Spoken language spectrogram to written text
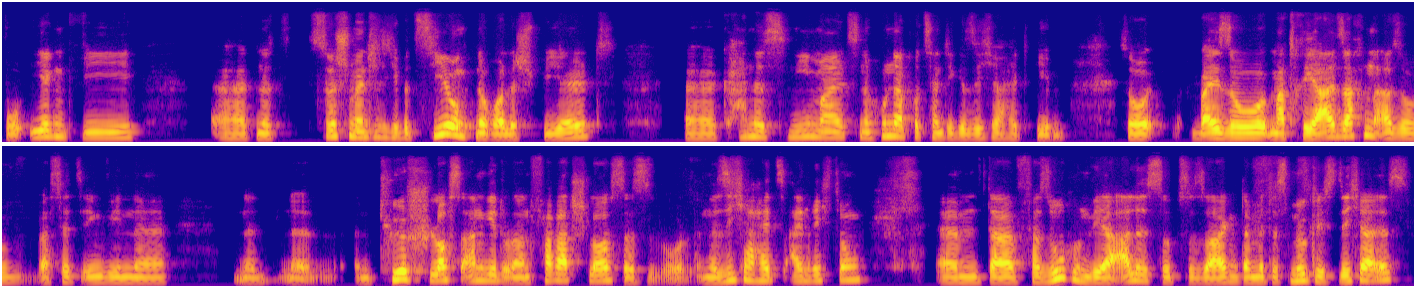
wo irgendwie äh, eine zwischenmenschliche Beziehung eine Rolle spielt, äh, kann es niemals eine hundertprozentige Sicherheit geben. So bei so Materialsachen, also was jetzt irgendwie eine eine, eine, ein Türschloss angeht oder ein Fahrradschloss, das ist eine Sicherheitseinrichtung. Ähm, da versuchen wir alles sozusagen, damit es möglichst sicher ist,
